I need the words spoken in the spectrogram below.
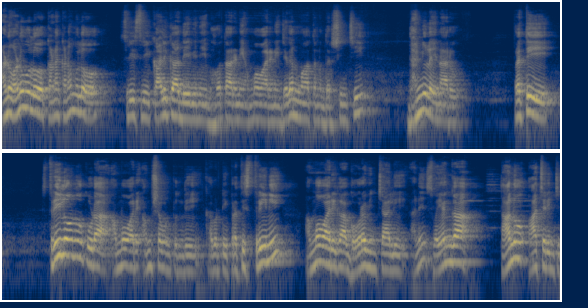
అణు అణువులో కణకణములో శ్రీ శ్రీ కాళికాదేవిని భవతారిణి అమ్మవారిని జగన్మాతను దర్శించి ధన్యులైనారు. ప్రతి స్త్రీలోనూ కూడా అమ్మవారి అంశం ఉంటుంది కాబట్టి ప్రతి స్త్రీని అమ్మవారిగా గౌరవించాలి అని స్వయంగా తాను ఆచరించి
